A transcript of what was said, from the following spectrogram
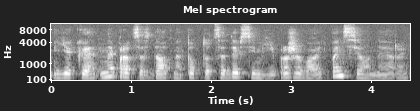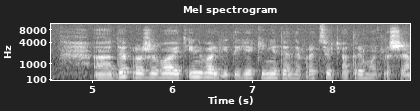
яке не працездатне, тобто це де в сім'ї проживають пенсіонери, е, де проживають інваліди, які ніде не працюють, а отримують лише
